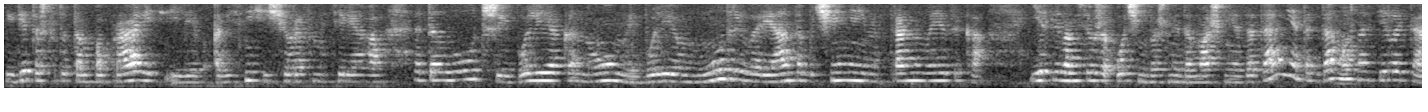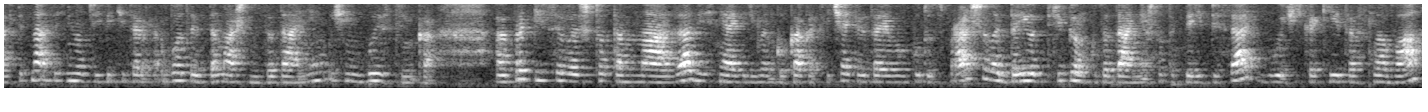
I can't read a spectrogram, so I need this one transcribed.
и где-то что-то там поправить или объяснить еще раз материал. Это лучший, более экономный, более мудрый вариант обучения иностранного языка. Если вам все же очень важны домашние задания, тогда можно сделать так. 15 минут репетитор работает с домашним заданием очень быстренько. Э, прописывает, что там надо, объясняет ребенку, как отвечать, когда его будут спрашивать, дает ребенку задание что-то переписать, выучить какие-то слова,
